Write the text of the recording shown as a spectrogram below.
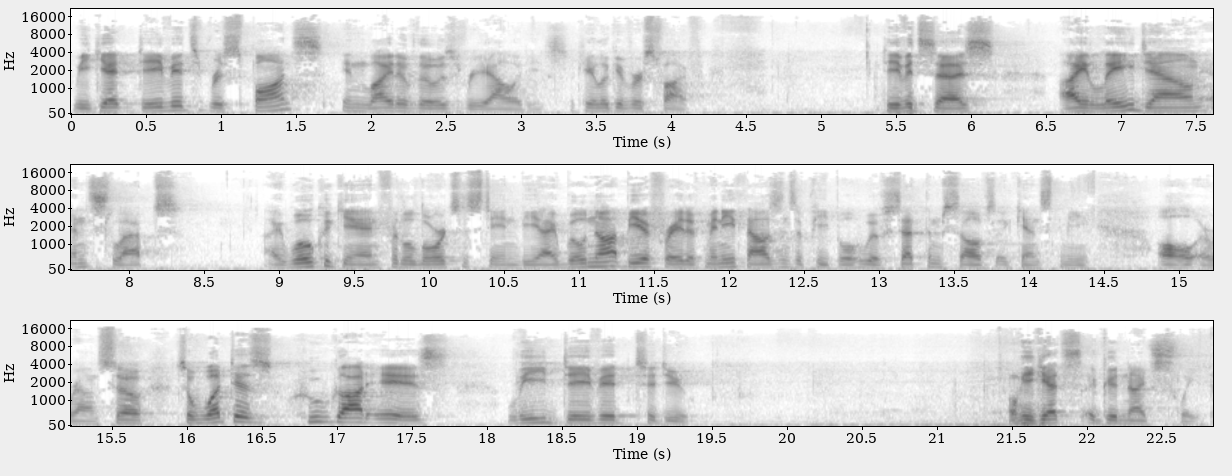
we get David's response in light of those realities. Okay, look at verse 5. David says, I lay down and slept I woke again, for the Lord sustained me. I will not be afraid of many thousands of people who have set themselves against me all around. So, so what does who God is lead David to do? Well, he gets a good night's sleep.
